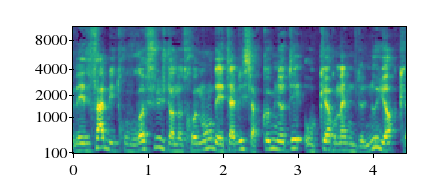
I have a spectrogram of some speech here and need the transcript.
les fables, ils trouvent refuge dans notre monde et établissent leur communauté au cœur même de New York.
